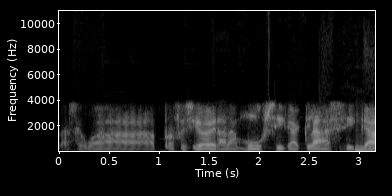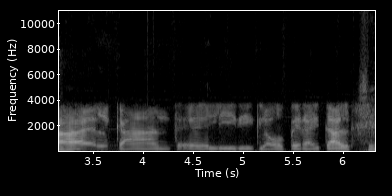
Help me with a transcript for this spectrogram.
la seva professió era la música clàssica, el cant eh, líric, l'òpera i tal, Sí.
